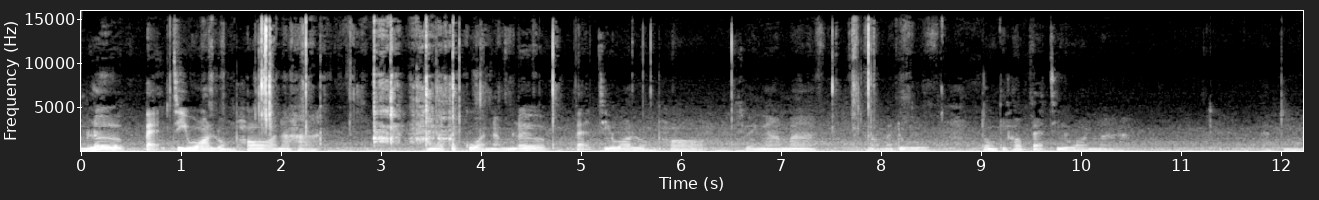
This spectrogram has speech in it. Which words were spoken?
ำเลิก แปะจีวรหลวงพ่อนะคะ เนื้อตะกั่วนำเลิก แปะจีวรหลวงพ่อ สวยงามมาก เรามาดูตรงที่เขาแปะจีวรมาแบบนี้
